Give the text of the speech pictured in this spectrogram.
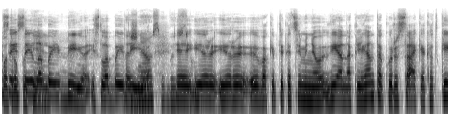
po dažniausiai jisai labai bijo, jis labai bijo. E, Ir, ir va kaip tik atsiminiau vieną klientą, kuris sakė, kad kai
